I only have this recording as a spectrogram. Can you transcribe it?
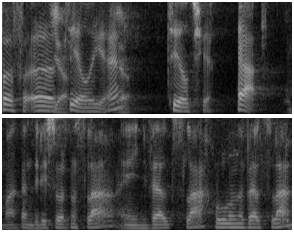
of, eh, Ja. teel je, hè? Ja. Teeltje, ja. We maken drie soorten sla. Een veldsla, groene veldsla,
